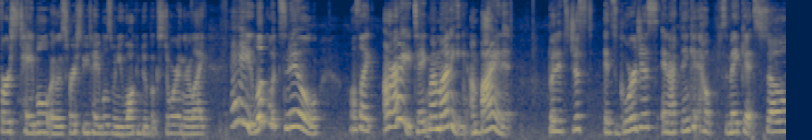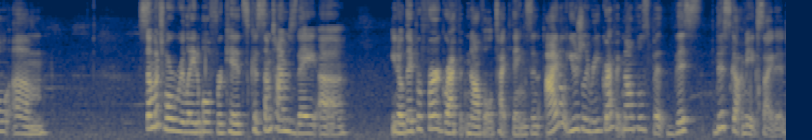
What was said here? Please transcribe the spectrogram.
first table or those first few tables when you walk into a bookstore and they're like, hey, look what's new. I was like, all right, take my money. I'm buying it. But it's just, it's gorgeous and I think it helps make it so, um, so much more relatable for kids because sometimes they, uh, you know, they prefer graphic novel type things. And I don't usually read graphic novels, but this, this got me excited.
